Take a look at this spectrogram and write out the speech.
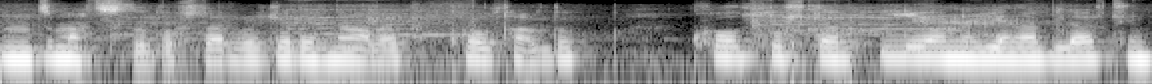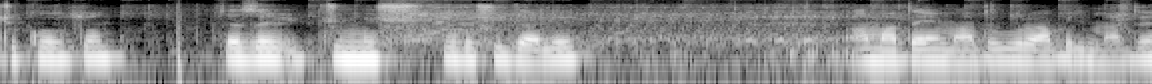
Axırıncı maçdır dostlar nə alır. Colt aldıq. Colt dostlar Leonu yenə bilər çünki Coltun təzə gümüş vuruşu gəlir. Amma dəymədi, vura bilmədi.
